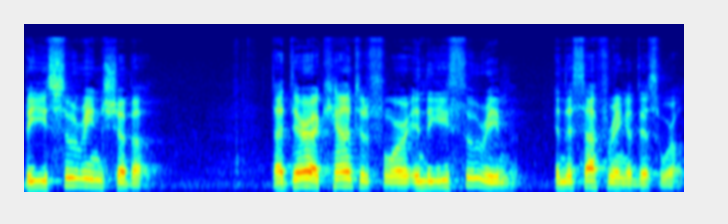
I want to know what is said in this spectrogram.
Yisurin shabo. That they're accounted for in the yisurim in the suffering of this world.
